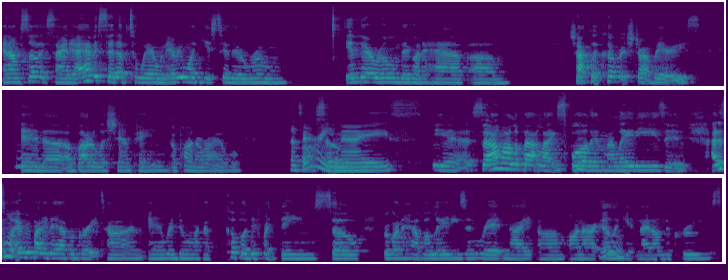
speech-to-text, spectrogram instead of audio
And I'm so excited. I have it set up to where when everyone gets to their room, in their room they're going to have um, chocolate covered strawberries and uh, a bottle of champagne upon arrival. That's very so, nice. Yeah, so I'm all about like spoiling my ladies, and I just want everybody to have a great time. And we're doing like a couple of different themes. So we're going to have a ladies in red night um, on our Ooh. elegant night on the cruise,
